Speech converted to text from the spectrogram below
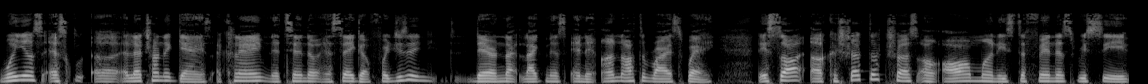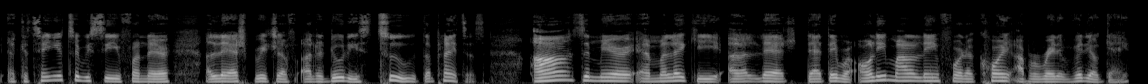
Williams uh, Electronic Games acclaimed Nintendo and Sega for using their likeness in an unauthorized way. They sought a constructive trust on all monies defendants received and continue to receive from their alleged breach of other duties to the plaintiffs. Ahn, Zamiar, and Malecki alleged that they were only modeling for the coin-operated video game,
